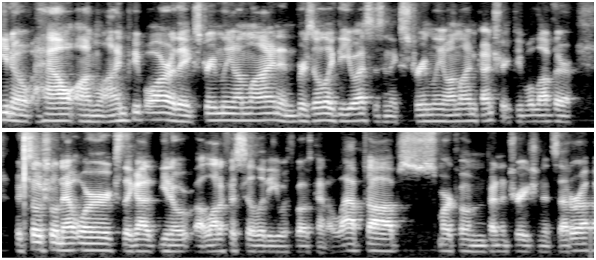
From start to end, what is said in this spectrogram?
you know how online people are. Are they extremely online? And Brazil, like the U.S., is an extremely online country. People love their their social networks. They got you know a lot of facility with both kind of laptops, smartphone penetration, etc.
